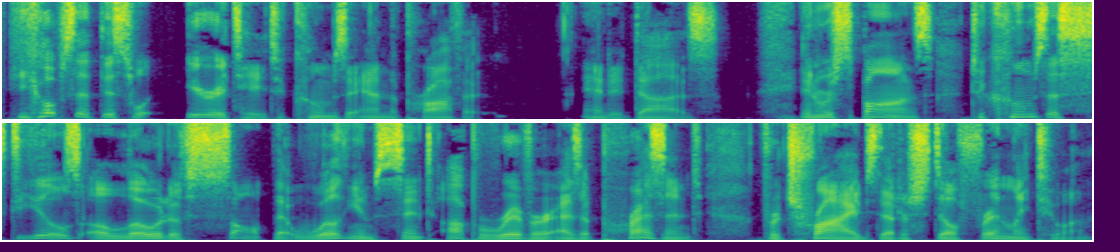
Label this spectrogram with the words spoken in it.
He hopes that this will irritate Tecumseh and the prophet, and it does. In response, Tecumseh steals a load of salt that William sent upriver as a present for tribes that are still friendly to him.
